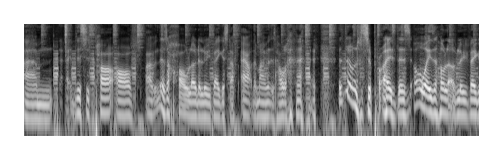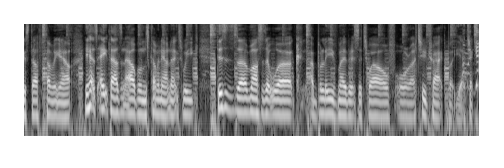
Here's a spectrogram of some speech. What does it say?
Um, this is part of. Uh, there's a whole load of Louie Vega stuff out at the moment. There's a whole. there's no surprise. There's always a whole lot of Louie Vega stuff coming out. He has 8,000 albums coming out next week. This is uh, Masters at Work. I believe maybe it's a 12 or a two track, but yeah, check it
